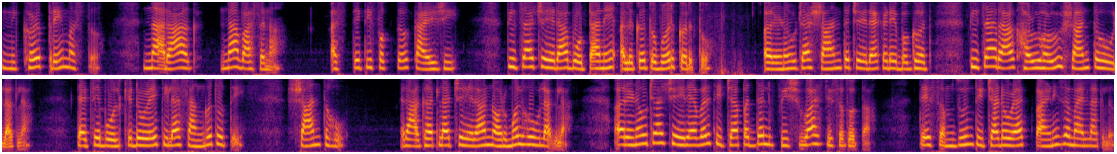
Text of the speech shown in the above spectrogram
निखळ प्रेम असतं. ना राग ना वासना. असते ती फक्त काळजी. तिचा चेहरा बोटाने अलगत वर करतो. अर्णवच्या शांत चेहऱ्याकडे बघत तिचा राग हळूहळू शांत होऊ लागला. त्याचे बोलके डोळे तिला सांगत होते शांत हो. रागातला चेहरा नॉर्मल होऊ लागला. अर्णवच्या चेहऱ्यावर तिच्याबद्दल विश्वास दिसत होता. ते समजून तिच्या डोळ्यात पाणी जमायला लागलं.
